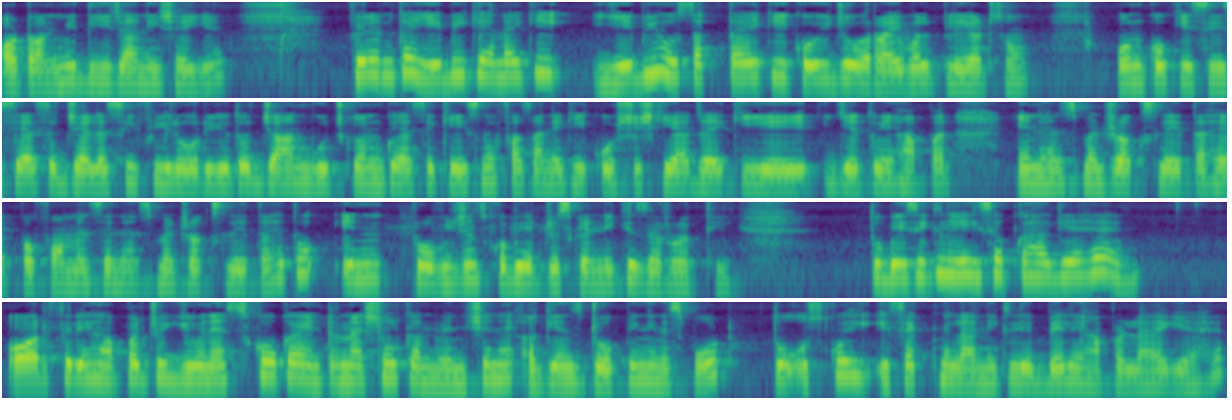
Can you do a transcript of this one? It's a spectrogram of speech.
ऑटोनमी दी जानी चाहिए। फिर इनका ये भी कहना है कि ये भी हो सकता है कि कोई जो राइवल प्लेयर्स हों, उनको किसी से ऐसे जेलसी फील हो रही हो तो जानबूझ के उनको ऐसे केस में फंसाने की कोशिश किया जाए कि ये ये तो यहाँ पर इन्हेंसमेंट ड्रग्स लेता है परफॉर्मेंस इन्हेंसमेंट ड्रग्स लेता है तो इन प्रोविजंस को भी एड्रेस करने की ज़रूरत थी। तो बेसिकली यही सब कहा गया है। और फिर यहाँ पर जो यूनेस्को का इंटरनेशनल कन्वेंशन है अगेंस्ट डोपिंग इन स्पोर्ट तो उसको ही इफ़ेक्ट में लाने के लिए बिल यहाँ पर लाया गया है।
